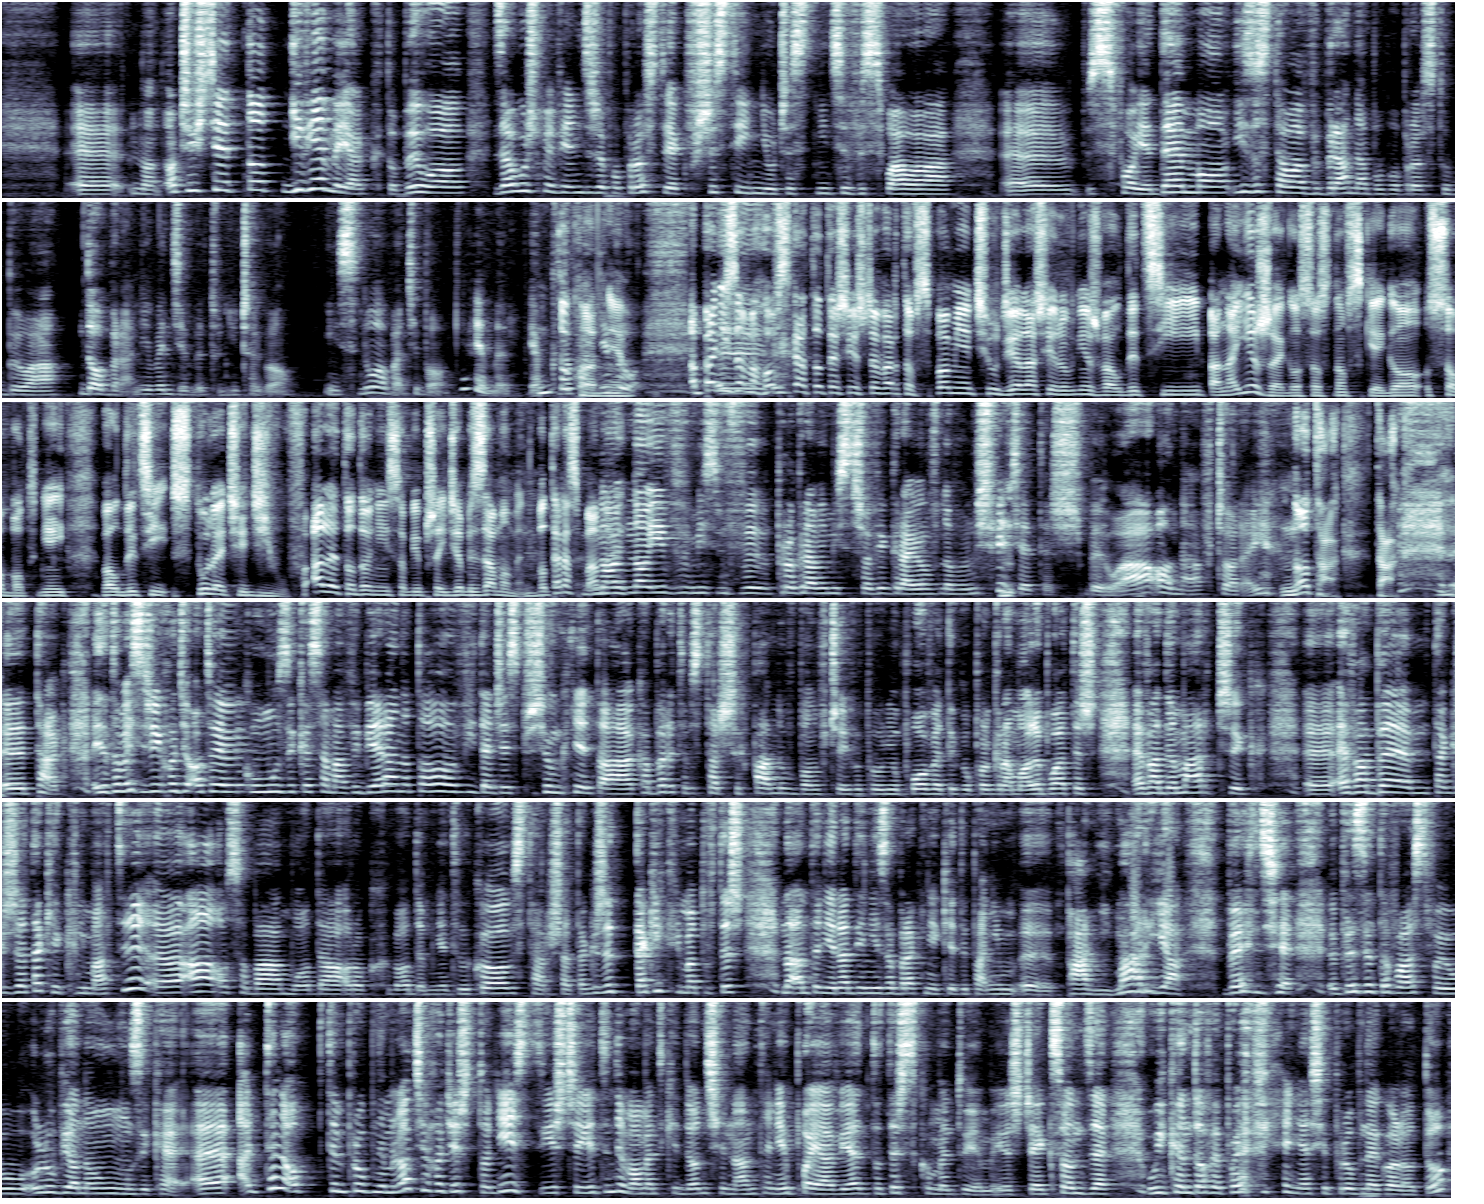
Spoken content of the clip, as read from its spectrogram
E, No, oczywiście no, nie wiemy, jak to było. Załóżmy więc, że po prostu, jak wszyscy inni uczestnicy, wysłała e, swoje demo i została wybrana, bo po prostu była dobra. Nie będziemy tu niczego insynuować, bo nie wiemy, jak dokładnie Dokładnie. było. A pani E, Zamachowska, to też jeszcze warto wspomnieć, udziela się również w audycji pana Jerzego Sosnowskiego sobotniej, w audycji Stulecie Dziwów. Ale to do niej sobie przejdziemy za moment, bo teraz mamy... No, no i w, w programie Mistrzowie grają w Nowym Świecie też była ona wczoraj. No tak, tak. E, tak. Natomiast jeżeli chodzi o to, jaką muzykę sama wybiera, no to widać, że jest przysiągnięta kabaretem starszych panów, bo on wczoraj wypełnił połowę tego programu, ale była też Ewa Demarczyk, e, Ewa Bem, także takie klimaty, e, a osoba młoda, o rok chyba ode mnie, tylko starsza. Także takich klimatów też na antenie radia nie zabraknie, kiedy pani, e, pani Maria będzie prezentowała swoją ulubioną muzykę. E, A tyle o tym próbnym locie, chociaż to nie jest jeszcze jedyny moment, kiedy on się na antenie pojawia, to też skomentujemy jeszcze, jak sądzę, weekendowe pojawienia się próbnego lotu.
